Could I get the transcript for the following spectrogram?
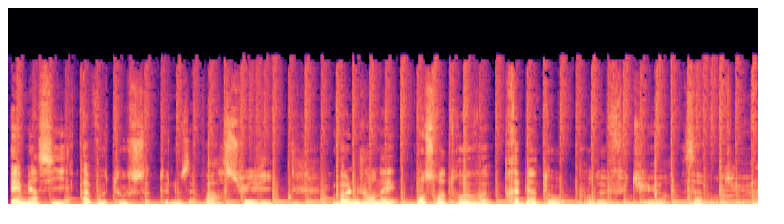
Et merci à vous tous de nous avoir suivis. Bonne journée, on se retrouve très bientôt pour de futures aventures.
